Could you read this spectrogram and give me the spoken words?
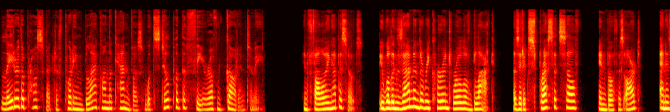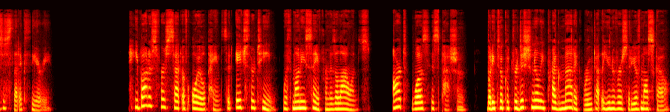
Later, the prospect of putting black on the canvas would still put the fear of God into me. In following episodes, we will examine the recurrent role of black as it expressed itself in both his art and his aesthetic theory. He bought his first set of oil paints at age 13 with money saved from his allowance. Art was his passion, but he took a traditionally pragmatic route at the University of Moscow,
